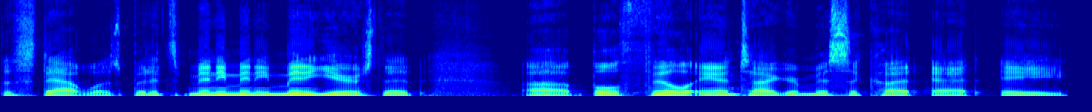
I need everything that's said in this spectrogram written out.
the stat was, but it's many, many, many years that uh, both Phil and Tiger miss a cut at a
